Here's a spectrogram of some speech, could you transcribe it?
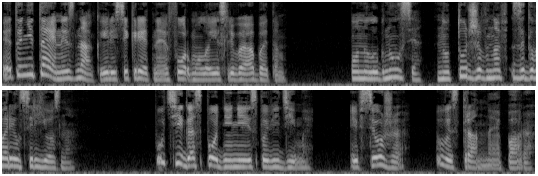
«Это не тайный знак или секретная формула, если вы об этом». Он улыбнулся, но тут же вновь заговорил серьезно. «Пути Господни неисповедимы, и все же вы странная пара».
